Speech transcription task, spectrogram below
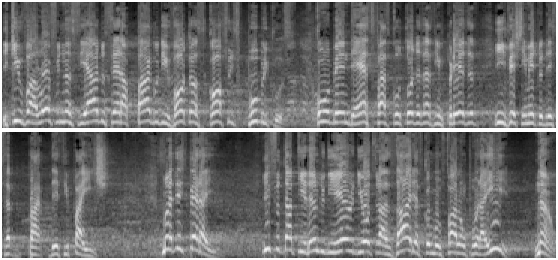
e que o valor financiado será pago de volta aos cofres públicos, como o BNDES faz com todas as empresas e investimentos desse, desse país. Mas espera aí, isso está tirando dinheiro de outras áreas, como falam por aí? Não.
